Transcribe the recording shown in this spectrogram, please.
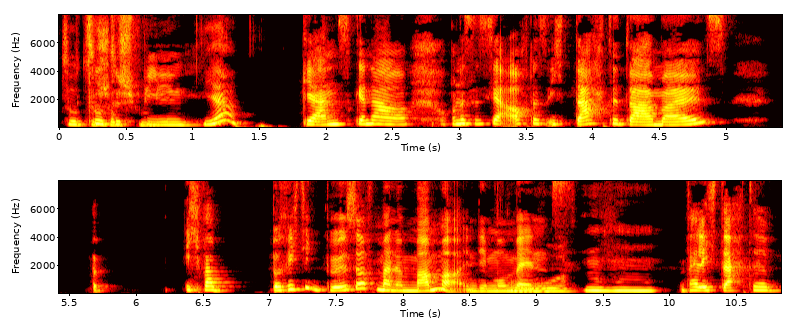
Zuzuspielen. Ja, Ganz genau. Und es ist ja auch, dass ich dachte damals, äh, ich war richtig böse auf meine Mama in dem Moment. Oh, mhm. Weil ich dachte,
